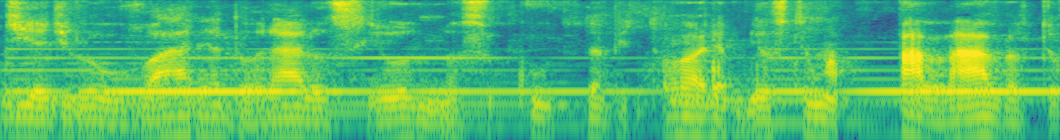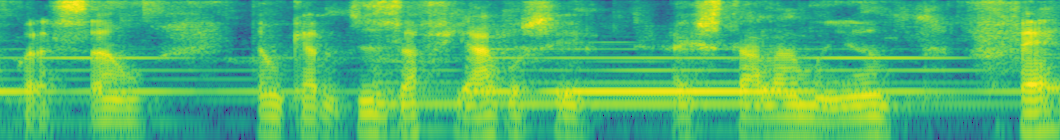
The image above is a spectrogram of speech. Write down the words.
dia de louvar e adorar o Senhor no nosso culto da vitória. Deus tem uma palavra ao teu coração, então quero desafiar você a estar lá amanhã, fé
